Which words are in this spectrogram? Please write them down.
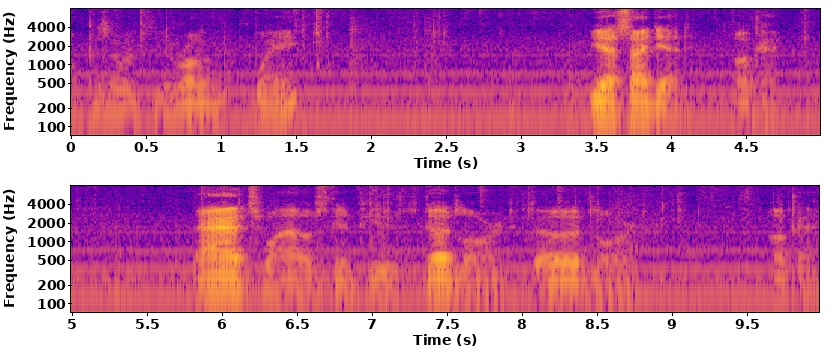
because I went through the wrong way? Yes, I did. Okay. That's why I was confused. Good lord. Good lord. Okay.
